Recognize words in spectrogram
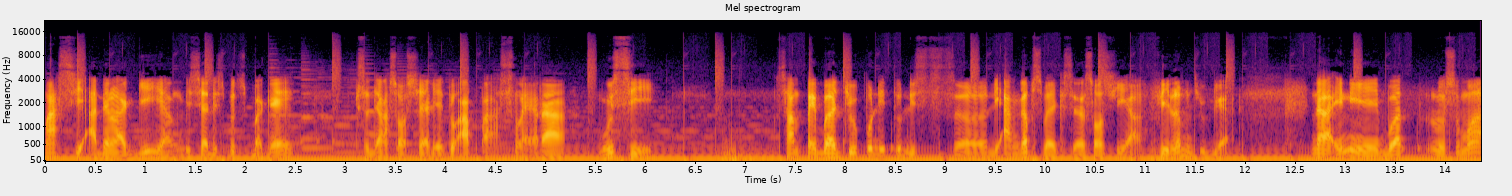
Masih ada lagi yang bisa disebut sebagai kesenjangan sosial yaitu apa? Selera musik. Sampai baju pun itu di, dianggap sebagai kesenjangan sosial film juga. Nah ini buat lu semua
